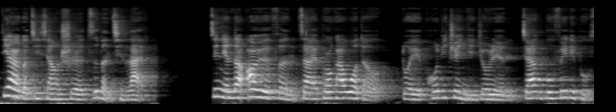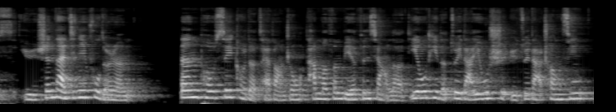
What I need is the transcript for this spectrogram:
第二个迹象是资本青睐。今年的二月份，在 Polkadot 对 Polychain 研究员 Jacob Phillips 与生态基金负责人 Ben Polsico 的采访中，他们分别分享了 DOT 的最大优势与最大创新。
